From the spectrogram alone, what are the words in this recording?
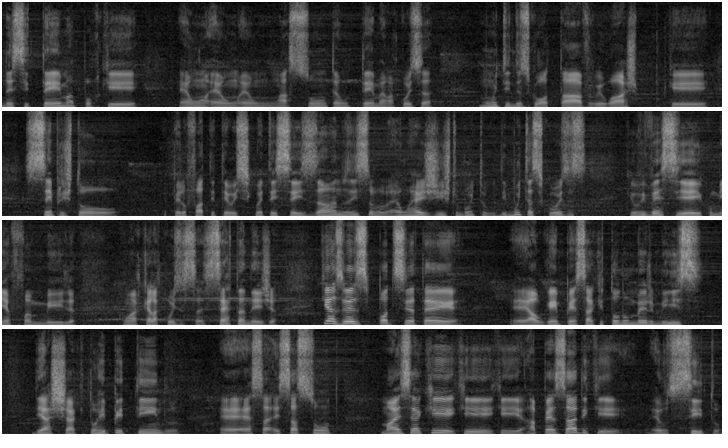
nesse tema, porque é um, é, um, é um assunto, é um tema, é uma coisa muito inesgotável, eu acho, porque sempre estou, pelo fato de ter os 56 anos, isso é um registro muito, de muitas coisas que eu vivenciei com minha família, com aquela coisa sertaneja. Que às vezes pode ser até é, alguém pensar que estou no mermice, de achar que estou repetindo é, essa, esse assunto. Mas é que, que, que, apesar de que eu cito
